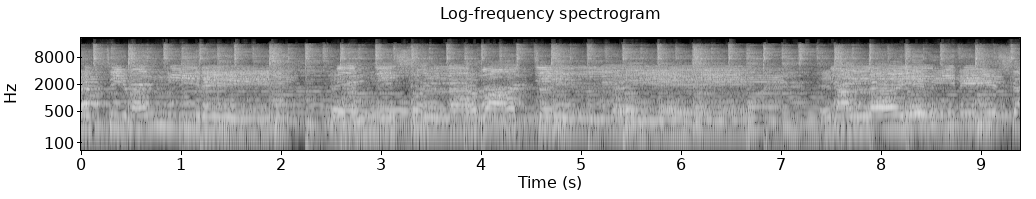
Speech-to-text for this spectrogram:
நடத்தி வந்தீரே. நன்றி சொல்ல வார்த்தை நல்ல எவினேச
